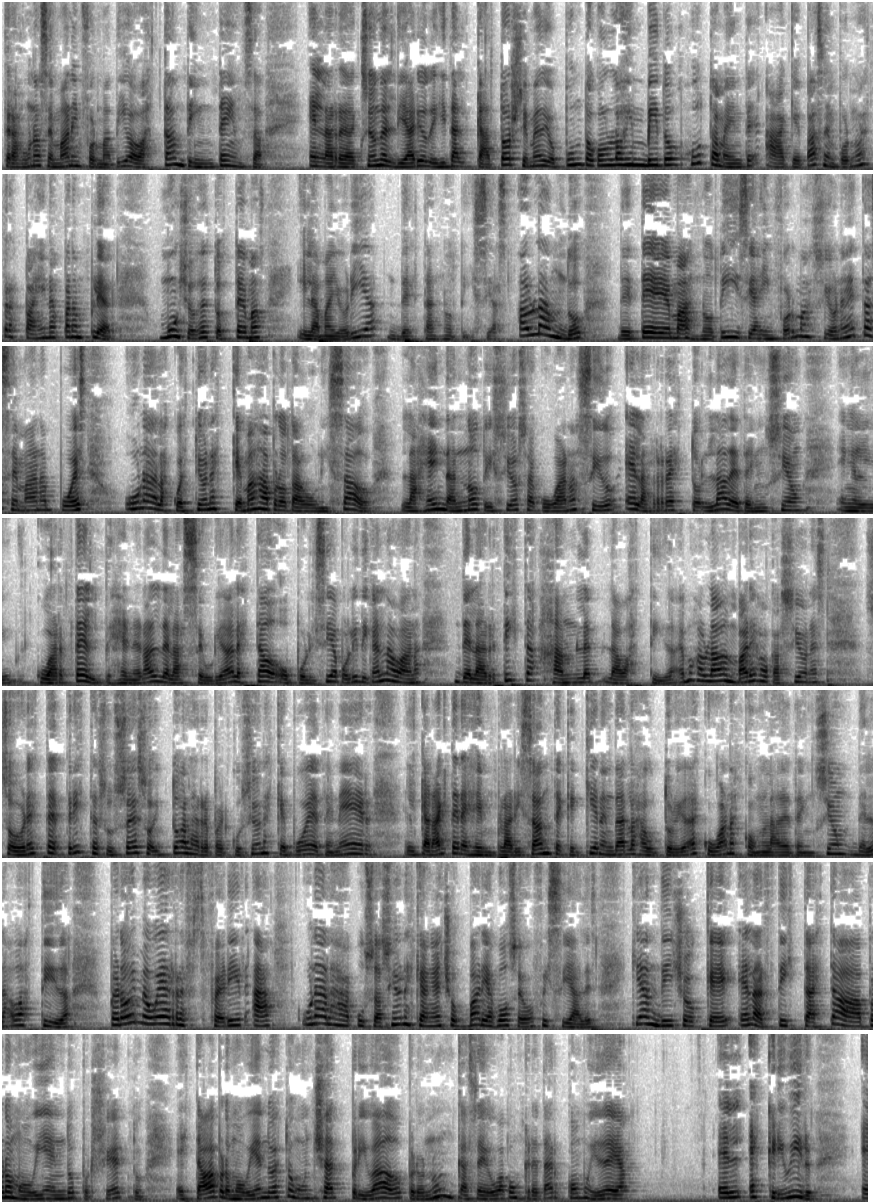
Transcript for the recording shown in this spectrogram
tras una semana informativa bastante intensa en la redacción del diario digital 14ymedio.com, los invito justamente a que pasen por nuestras páginas para ampliar muchos de estos temas y la mayoría de estas noticias. Hablando de temas, noticias, informaciones, esta semana pues una de las cuestiones que más ha protagonizado la agenda noticiosa cubana ha sido el arresto, la detención en el cuartel general de la seguridad del Estado o Policía Política en La Habana del artista Hamlet Labastida. Hemos hablado en varias ocasiones sobre este triste suceso y todas las repercusiones que puede tener, el carácter ejemplarizante que quieren dar las autoridades cubanas con la detención de la Bastida, pero hoy me voy a referir a una de las acusaciones que han hecho varias voces oficiales que han dicho que el artista estaba promoviendo, por cierto, estaba promoviendo esto en un chat privado, pero nunca se llegó a concretar como idea el escribir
